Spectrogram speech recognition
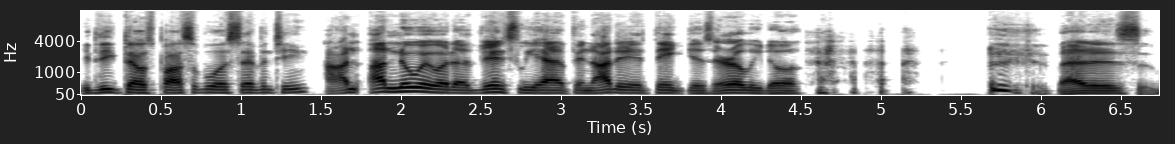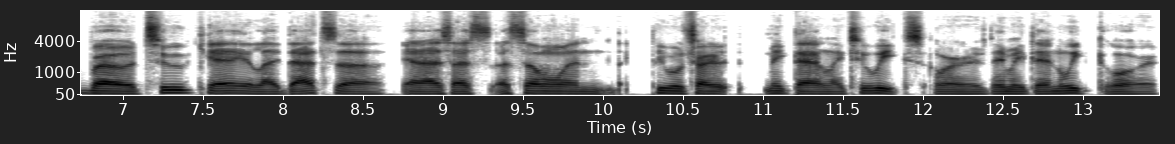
You think that was possible at 17? I I knew it would eventually happen. I didn't think this early though. that is, bro, 2K. Like that's a yeah, that's that's, that's someone like, people try to make that in like two weeks, or they make that in a week, or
